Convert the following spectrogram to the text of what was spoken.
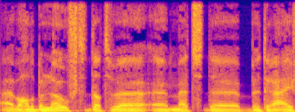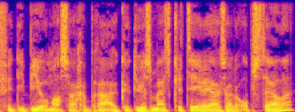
Uh, we hadden beloofd dat we uh, met de bedrijven die biomassa gebruiken duurzaamheidscriteria zouden opstellen.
